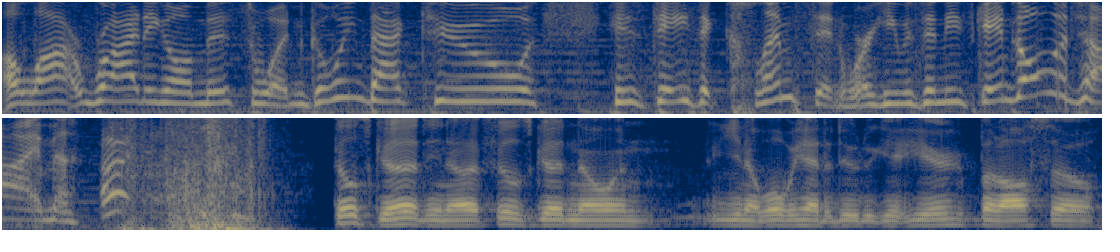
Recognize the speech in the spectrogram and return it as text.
A lot riding on this one, going back to his days at Clemson, where he was in these games all the time. Feels good, you know. It feels good knowing, you know, what we had to do to get here, but also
